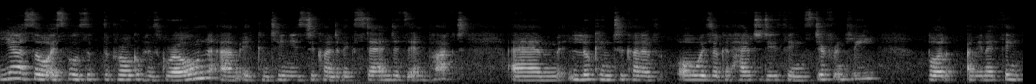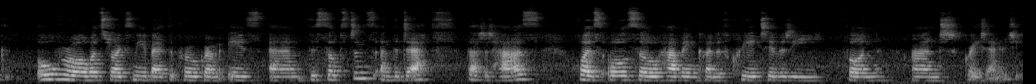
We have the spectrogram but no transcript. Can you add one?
yeah, so I suppose the, the programme has grown, um, it continues to kind of extend its impact, um, looking to kind of always look at how to do things differently. But I mean, I think overall what strikes me about the programme is um, the substance and the depth that it has, whilst also having kind of creativity, fun and great energy.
